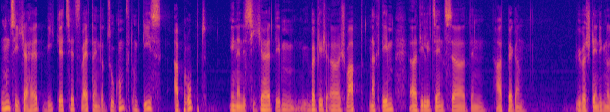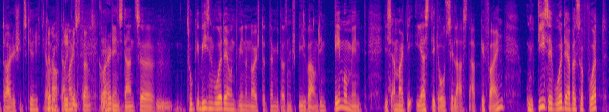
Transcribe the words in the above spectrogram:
Unsicherheit, wie geht's jetzt weiter in der Zukunft und dies abrupt in eine Sicherheit eben übergeschwappt, nachdem äh, die Lizenz den Hartbergern über ständig neutrale Schiedsgericht, glaube genau, ich, damals, dritte Instanz, dritte Instanz äh, mhm. zugewiesen wurde und Wiener Neustadt damit aus dem Spiel war. Und in dem Moment ist einmal die erste große Last abgefallen und diese wurde aber sofort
